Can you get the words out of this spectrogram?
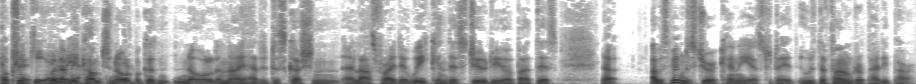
a tricky area. Well, let me come to Noel because Noel and I had a discussion uh, last Friday week in this studio about this. Now, I was speaking to Stewart Kenny yesterday, who's the founder of Paddy Power.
